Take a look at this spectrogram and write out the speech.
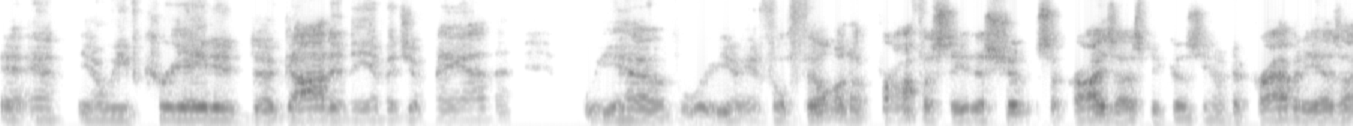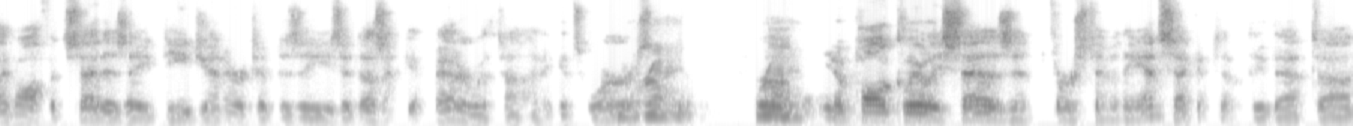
and you know we've created uh, God in the image of man, we have you know in fulfillment of prophecy this shouldn't surprise us because you know depravity as i've often said is a degenerative disease. It doesn't get better with time. It gets worse. Right. Right. um, you know paul clearly says in first timothy and second timothy that uh,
